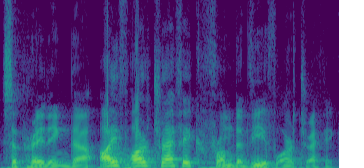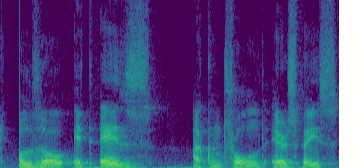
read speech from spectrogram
separating the IFR traffic from the VFR traffic. Although it is a controlled airspace,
